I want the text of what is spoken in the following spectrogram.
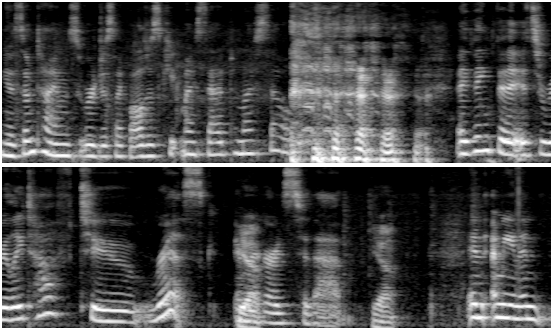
you know, sometimes we're just like, well, I'll just keep my sad to myself. I think that it's really tough to risk in Yeah. regards to that. yeah. And I mean, and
